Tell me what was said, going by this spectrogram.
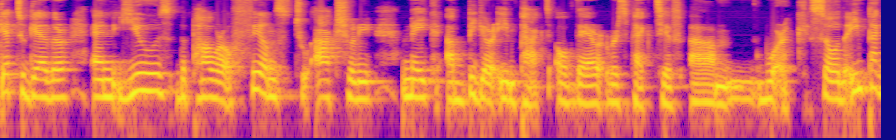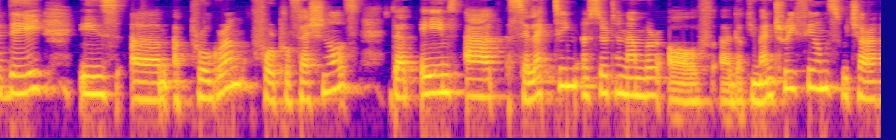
get together and use the power of films to actually make a bigger impact of their respective um, work. So the Impact Day is um, a program for professionals that aims at selecting a certain number of uh, documentary films, which are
